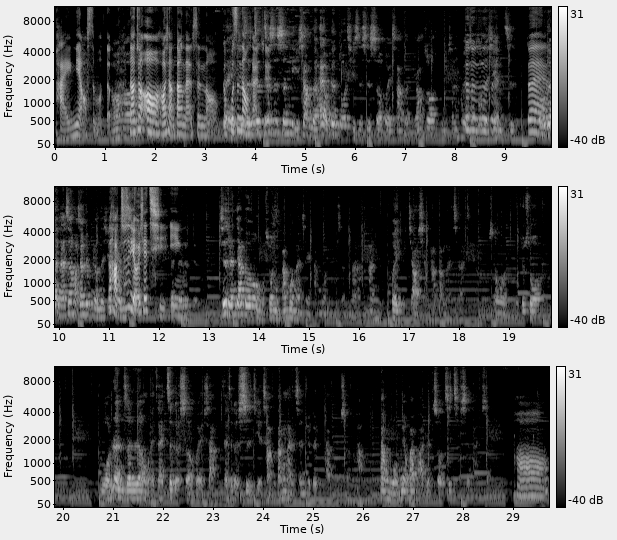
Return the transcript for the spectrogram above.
排尿什么的，然然后就哦，好想当男生哦，可，不是那种感觉这这。是生理上的，还有更多其实是社会上的，比方说女生会有很多的对对限制，对不对？对，男生好像就没有那些那好，就是有一些起因对对。对对其实人家都会问我说，你当过男生也当过女生，那那你会比较想要当男生还是当女生？我我就说，我认真认为，在这个社会上，在这个世界上，当男生绝对比当女生好，但我没有办法忍受自己是男生。哦，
